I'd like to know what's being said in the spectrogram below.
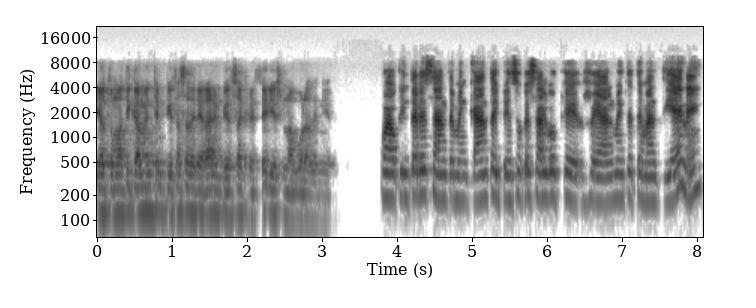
y automáticamente empiezas a delegar, empiezas a crecer y es una bola de nieve. Wow, qué interesante, me encanta y pienso que es algo que realmente te mantiene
